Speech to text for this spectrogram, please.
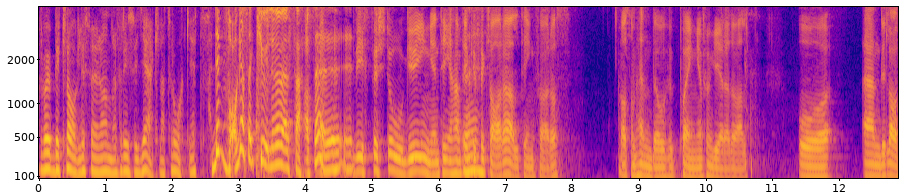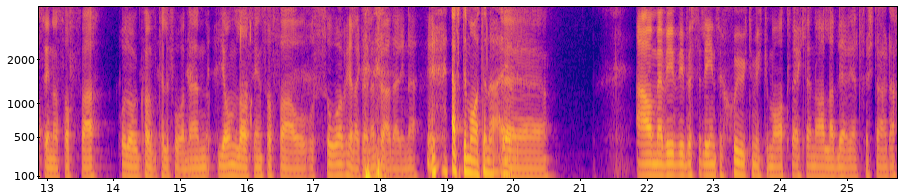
Det var ju beklagligt för er andra för det är så jäkla tråkigt. Det var ganska kul när vi väl satt Alltså, där. vi förstod ju ingenting. Han fick ju förklara allting för oss. Vad som hände och hur poängen fungerade och allt. Och Andy la sig i någon soffa och låg och kollade på telefonen. John la sig i en soffa och, och sov hela kvällen tror jag där inne. Efter maten. Där. Eh, ja, men vi, vi beställde in så sjukt mycket mat verkligen och alla blev helt förstörda.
